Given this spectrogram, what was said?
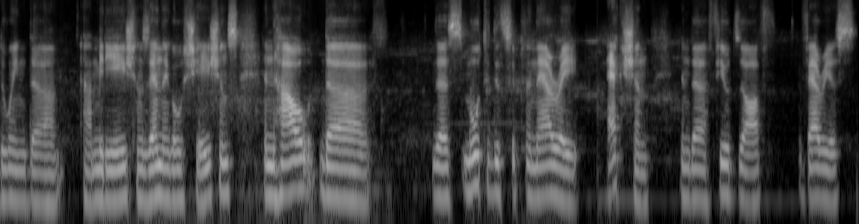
doing the mediations and negotiations, and how the this multidisciplinary action in the fields of various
